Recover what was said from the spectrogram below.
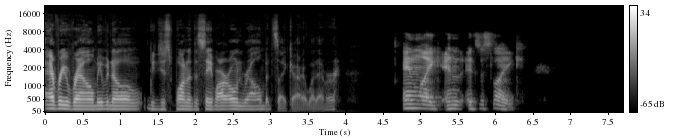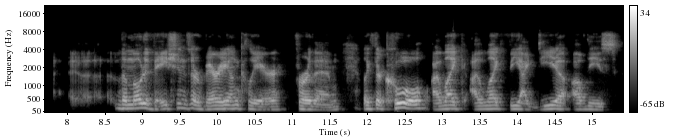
every realm, even though we just wanted to save our own realm. It's like all right, whatever. and like and it's just like uh, the motivations are very unclear for them. Like they're cool. I like i like the idea of these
